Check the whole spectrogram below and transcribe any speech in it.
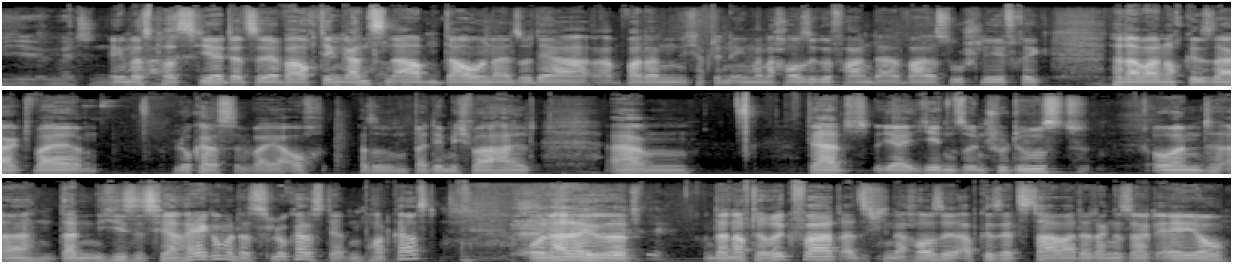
irgendwie irgendwelche irgendwas passiert. Also er war auch den ganzen Abend down, also der war dann, ich habe den irgendwann nach Hause gefahren, da war es so schläfrig. Hat aber noch gesagt, weil Lukas war ja auch, also bei dem ich war halt, ähm, der hat ja jeden so introduced und äh, dann hieß es ja, hey, guck mal, das ist Lukas, der hat einen Podcast. Und hat er gesagt, und dann auf der Rückfahrt, als ich ihn nach Hause abgesetzt habe, hat er dann gesagt, ey, yo,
